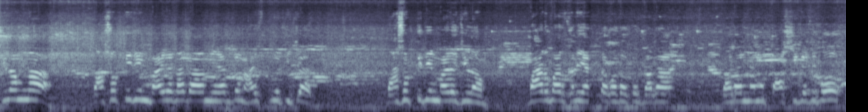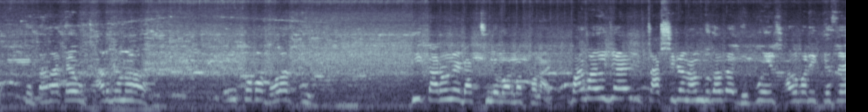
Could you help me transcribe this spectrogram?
ছিলাম না বাষট্টি দিন বাইরে থাকা আমি একজন হাই স্কুলের টিচার বাষট্টি দিন বাইরে ছিলাম। বারবার খালি একটা কথা তোর দাদা দাদার নামে তার শিখে দেবো তো দাদাকেও ছাড়বো না। এই কথা বলার কি? কী কারণে ডাকছিল বারবার থানায়? বারবার ওই যে চার্জশিটের নাম ঢুকাবে ঢুকবো এই শালবাড়ি কেসে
